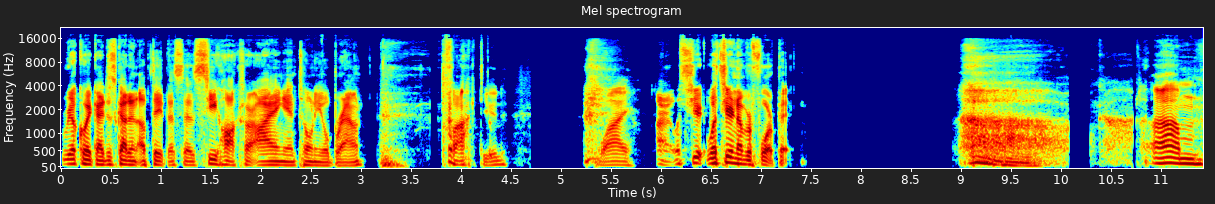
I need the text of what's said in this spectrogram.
Real quick, I just got an update that says Seahawks are eyeing Antonio Brown. Fuck, dude. Why? All right, what's your what's your number four pick? Um.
